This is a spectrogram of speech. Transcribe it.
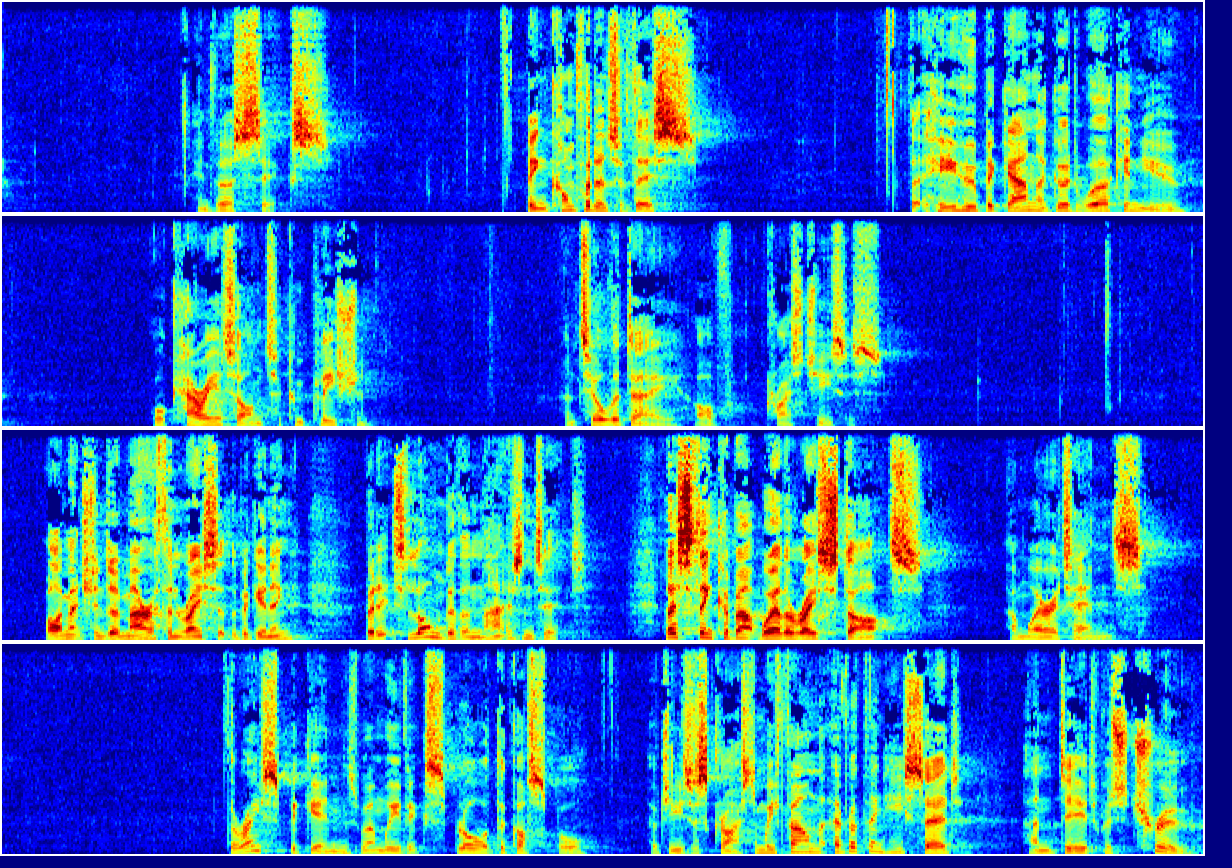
In verse 6 Being confident of this, that he who began a good work in you will carry it on to completion until the day of Christ Jesus. Well, I mentioned a marathon race at the beginning, but it's longer than that, isn't it? Let's think about where the race starts and where it ends. The race begins when we've explored the gospel of Jesus Christ and we found that everything he said and did was true.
